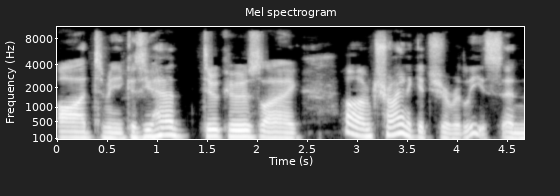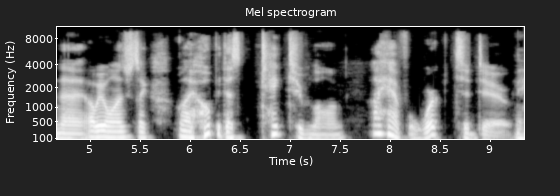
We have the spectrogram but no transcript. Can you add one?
odd to me because you had Dooku's like, "Oh, I'm trying to get your release," and uh, Obi Wan's just like, "Well, I hope it doesn't take too long. I have work to do." Yeah.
